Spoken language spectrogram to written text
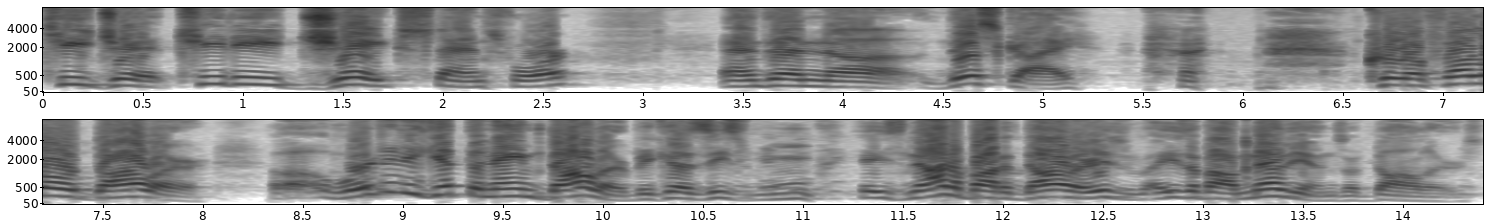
T.D. Jakes stands for. And then uh, this guy, Creflo Dollar. Uh, where did he get the name dollar? Because he's he's not about a dollar. He's he's about millions of dollars.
